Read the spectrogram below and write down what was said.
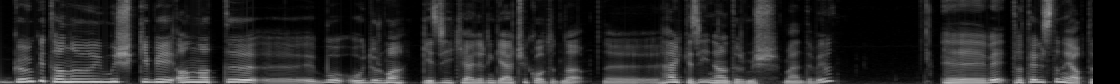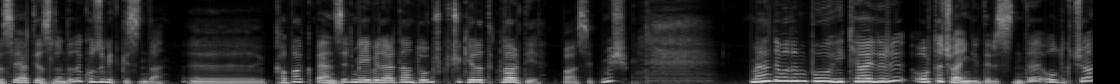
gölge tanıymış gibi anlattığı e, bu uydurma gezi hikayelerinin gerçek olduğuna e, herkesi inandırmış Mandeville. E, ve Tataristan'a yaptığı seyahat yazılarında da kuzu bitkisinden, e, kabak benzeri meyvelerden doğmuş küçük yaratıklar diye bahsetmiş. Mandeville'ın bu hikayeleri Ortaçağ İngiltere'sinde oldukça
